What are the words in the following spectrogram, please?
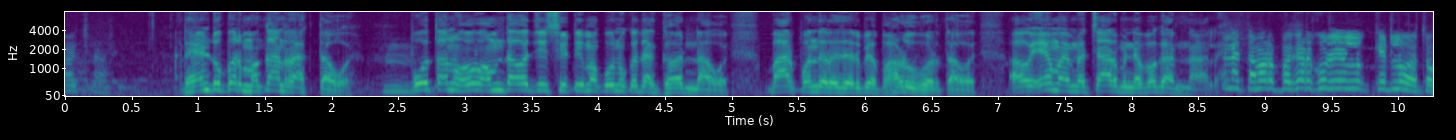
અચ્છા. રેન્ટ ઉપર મકાન રાખતા હોય. પોતાનું હવે અમદાવાદ જે સિટીમાં કોઈનું કદાચ ઘર ના હોય બાર પંદર હજાર રૂપિયા ભાડું ભરતા હોય. હવે એમાં એમને ચાર મહિના પગાર ના હાલે. તમારો પગાર કુલ કેટલો હતો?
